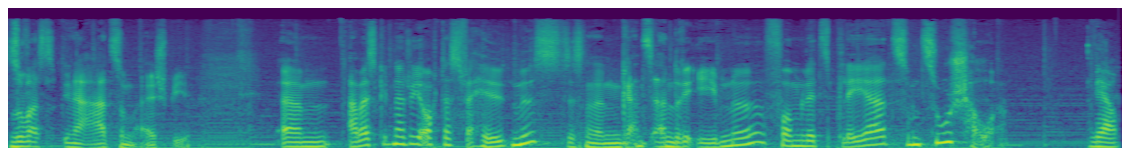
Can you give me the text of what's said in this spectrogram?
Sowas in der Art zum Beispiel. Ähm, aber es gibt natürlich auch das Verhältnis, das ist eine ganz andere Ebene, vom Let's Player zum Zuschauer. Ja.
